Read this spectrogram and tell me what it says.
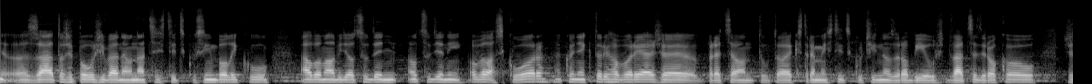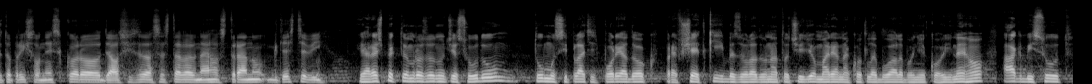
e, za to, že používa neonacistickú symboliku, alebo mal byť odsúdený, odsúdený oveľa skôr, ako niektorí hovoria, že predsa on túto extrémistickú činnosť robí už 20 rokov, že to prišlo neskoro, ďalší sa zase stávajú na jeho stranu. Kde ste vy? Ja rešpektujem rozhodnutie súdu. Tu musí platiť poriadok pre všetkých, bez ohľadu na to, či ide o Mariana Kotlebu alebo niekoho iného. Ak by súd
